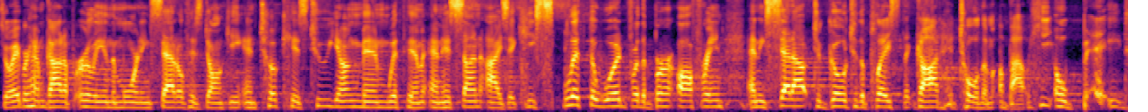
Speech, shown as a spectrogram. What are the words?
So Abraham got up early in the morning, saddled his donkey, and took his two young men with him and his son Isaac. He split the wood for the burnt offering, and he set out to go to the place that God had told him about. He obeyed.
